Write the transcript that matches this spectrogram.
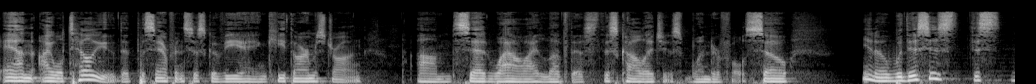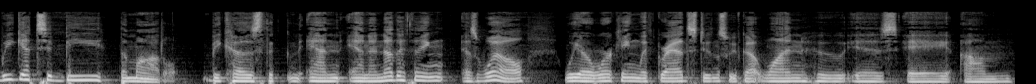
and I will tell you that the San Francisco VA and Keith Armstrong um, said, "Wow, I love this. This college is wonderful." So you know, well, this is this we get to be the model because the and and another thing as well, we are working with grad students. We've got one who is a um,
